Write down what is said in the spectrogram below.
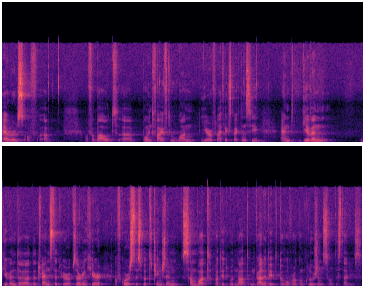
errors of, of about 0.5 to 1 year of life expectancy. And given given the, the trends that we're observing here, of course, this would change them somewhat, but it would not invalidate the overall conclusions of the studies.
